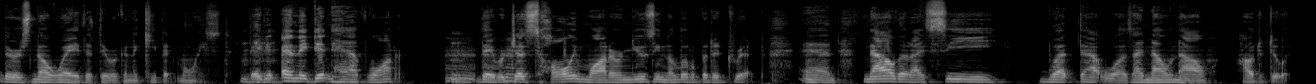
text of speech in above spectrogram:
There's no way that they were going to keep it moist. They did, and they didn't have water. Mm, They mm-hmm. were just hauling water and using a little bit of drip. And now that I see what that was, I know now how to do it.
